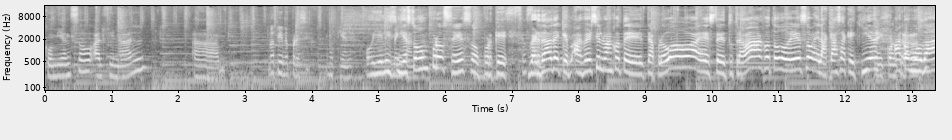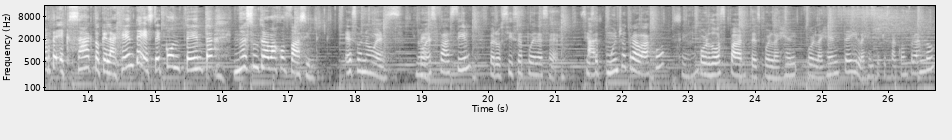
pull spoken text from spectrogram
comienzo al final, ah, no tiene precio. No tiene. Oye, Liz, Me y es todo un proceso, porque, ¿verdad? De que a ver si el banco te, te aprobó, este, tu trabajo, todo eso, la casa que quieras, acomodarte, exacto, que la gente esté contenta. No es un trabajo fácil. Eso no es. No Sí. es fácil, pero sí se puede hacer. Sí Ah. mucho trabajo por dos partes, por la, gente, por la gente y la gente que está comprando,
